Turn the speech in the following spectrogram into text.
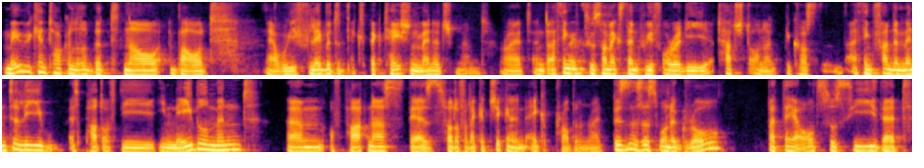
maybe we can talk a little bit now about yeah, we've labeled it expectation management, right? And I think right. to some extent we've already touched on it because I think fundamentally, as part of the enablement um, of partners, there's sort of like a chicken and egg problem, right? Businesses want to grow, but they also see that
